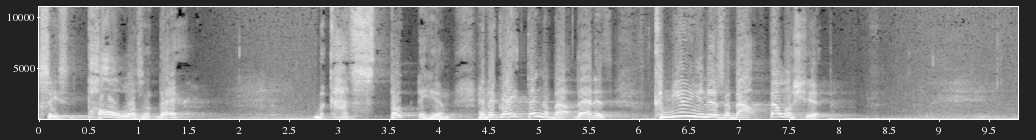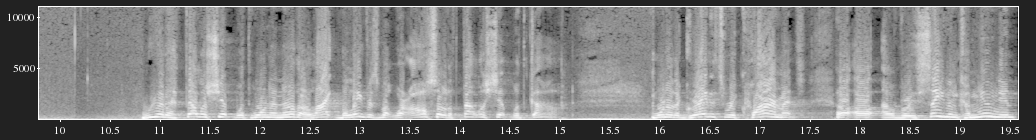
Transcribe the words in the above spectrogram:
See, Paul wasn't there, but God spoke to him. And the great thing about that is communion is about fellowship. We're to fellowship with one another like believers, but we're also to fellowship with God. One of the greatest requirements uh, uh, of receiving communion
